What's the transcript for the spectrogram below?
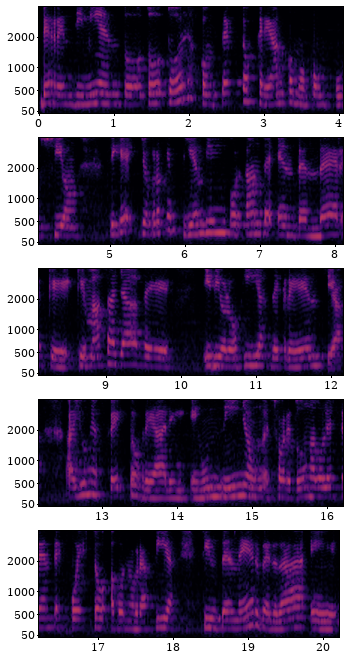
de rendimiento. todos los conceptos crean como confusión. Así que yo creo que es bien, bien importante entender que, más allá de ideologías de creencia, hay un efecto real en, un niño, sobre todo un adolescente expuesto a pornografía, sin tener, ¿verdad? Eh,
